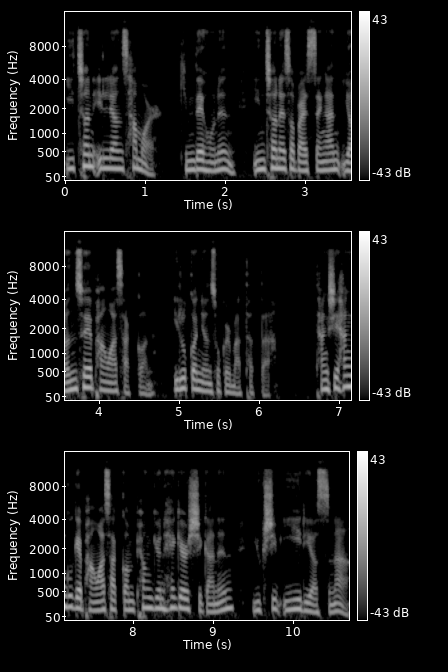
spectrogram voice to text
2001년 3월 김대호는 인천에서 발생한 연쇄 방화 사건 7건 연속을 맡았다. 당시 한국의 방화 사건 평균 해결 시간은 62일이었으나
